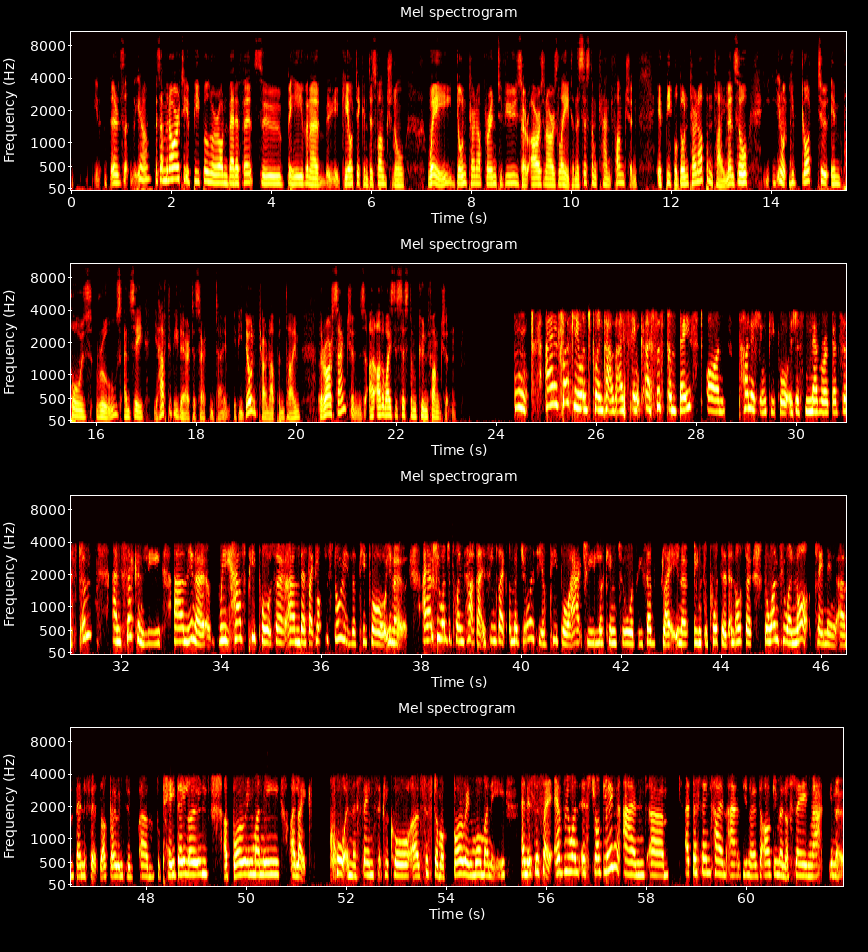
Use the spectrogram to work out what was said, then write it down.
there's you know there's a minority of people who are on benefits who behave in a chaotic and dysfunctional way, don't turn up for interviews, or hours and hours late, and the system can't function if people don't turn up on time. And so, you know, you've got to impose rules and say you have to be there at a certain time. If you don't turn up on time, there are sanctions. Otherwise, the system couldn't function. Mm. I firstly want to point out that I think a system based on punishing people is just never a good system. And secondly, um, you know, we have people, so um, there's like lots of stories of people, you know, I actually want to point out that it seems like a majority of people are actually looking towards these, like, you know, being supported. And also the ones who are not claiming um, benefits are going to, um, for payday loans, are borrowing money, are like caught in the same cyclical uh, system of borrowing more money, and it's just like everyone is struggling, and um, at the same time as you know the argument of saying that you know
